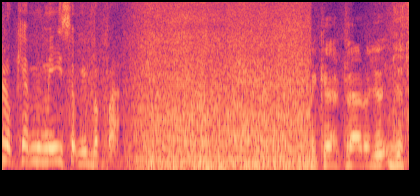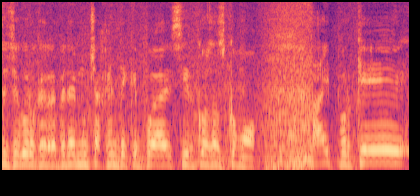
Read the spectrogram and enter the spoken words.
lo que a mí me hizo mi papá. Me queda claro. Yo, yo estoy seguro que de repente hay mucha gente que pueda decir cosas como, ay, ¿por qué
